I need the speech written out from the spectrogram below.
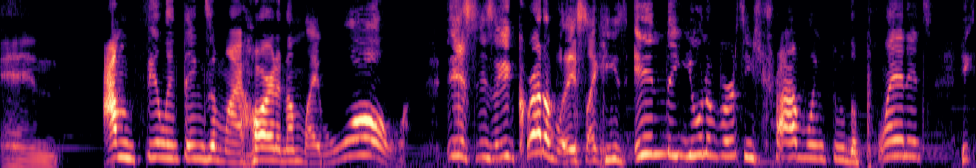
and I'm feeling things in my heart and I'm like, whoa, this is incredible. It's like he's in the universe, he's traveling through the planets. He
